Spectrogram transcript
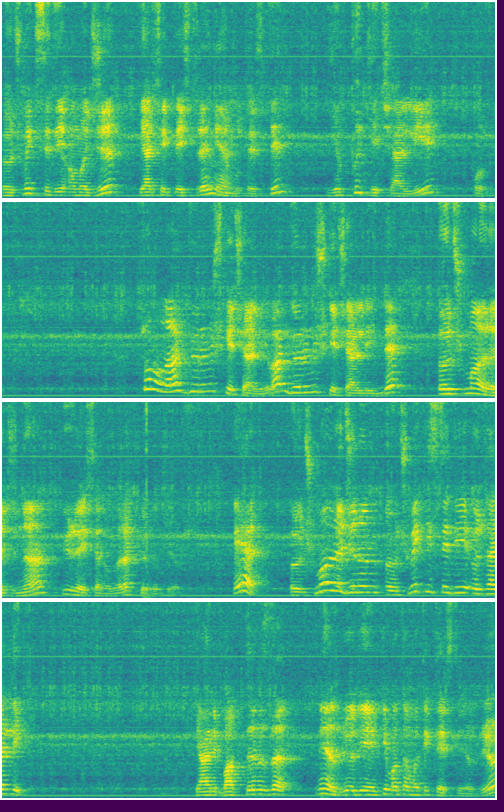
ölçmek istediği amacı gerçekleştiremeyen bu testin yapı geçerliği bozulur. Son olarak görünüş geçerliği var. Görünüş geçerliğinde ölçme aracına yüzeysel olarak göz atıyoruz. Eğer ölçme aracının ölçmek istediği özellik yani baktığınızda ne yazıyor? Diyelim ki matematik testi yazıyor.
